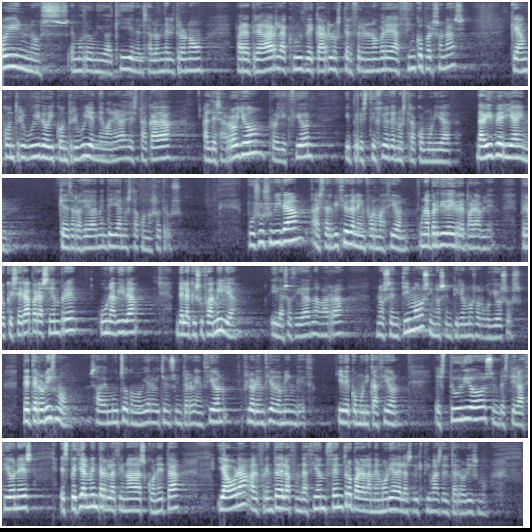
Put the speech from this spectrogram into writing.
Hoy nos hemos reunido aquí en el Salón del Trono para entregar la Cruz de Carlos III el nombre a cinco personas que han contribuido y contribuyen de manera destacada al desarrollo, proyección y prestigio de nuestra comunidad. David Beriain, que desgraciadamente ya no está con nosotros, puso su vida al servicio de la información, una pérdida irreparable, pero que será para siempre una vida de la que su familia y la sociedad navarra nos sentimos y nos sentiremos orgullosos. De terrorismo sabe mucho, como bien ha dicho en su intervención, Florencio Domínguez, y de comunicación, estudios, investigaciones, especialmente relacionadas con ETA, y ahora al frente de la Fundación Centro para la Memoria de las Víctimas del Terrorismo.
